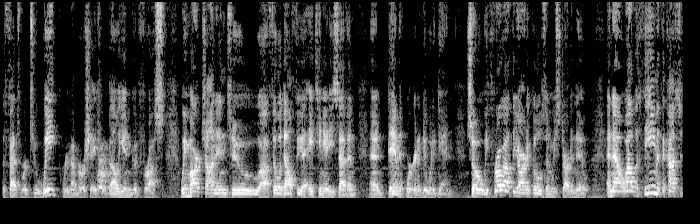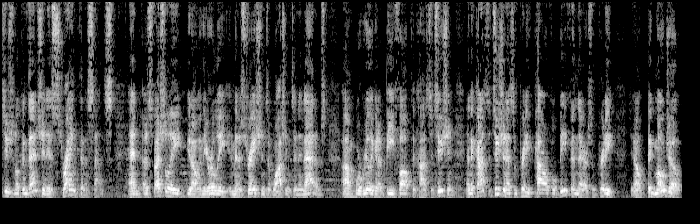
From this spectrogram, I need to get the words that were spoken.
The feds were too weak. Remember Shays' Rebellion, good for us. We march on into uh, Philadelphia, 1887, and damn it, we're going to do it again. So we throw out the articles and we start anew. And now, while the theme at the Constitutional Convention is strength in a sense, and especially you know in the early administrations of Washington and Adams, um, we're really going to beef up the Constitution. And the Constitution has some pretty powerful beef in there, some pretty you know big mojo.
